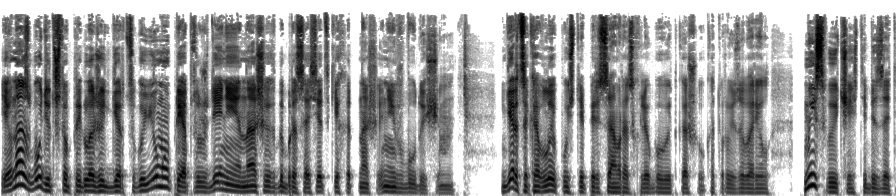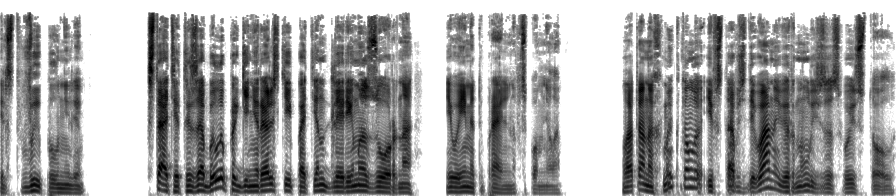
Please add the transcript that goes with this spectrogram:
и у нас будет что предложить герцогу Юму при обсуждении наших добрососедских отношений в будущем. Герцог Авлой пусть теперь сам расхлебывает кашу, которую заварил. Мы свою часть обязательств выполнили. Кстати, ты забыла про генеральский патент для Рима Зорна. Его имя ты правильно вспомнила. Латана хмыкнула и, встав с дивана, вернулась за свой стол.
